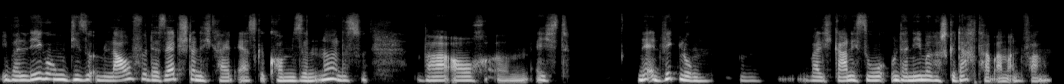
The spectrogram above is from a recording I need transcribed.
Überlegungen, die so im Laufe der Selbstständigkeit erst gekommen sind. Ne? Das war auch ähm, echt eine Entwicklung, weil ich gar nicht so unternehmerisch gedacht habe am Anfang.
